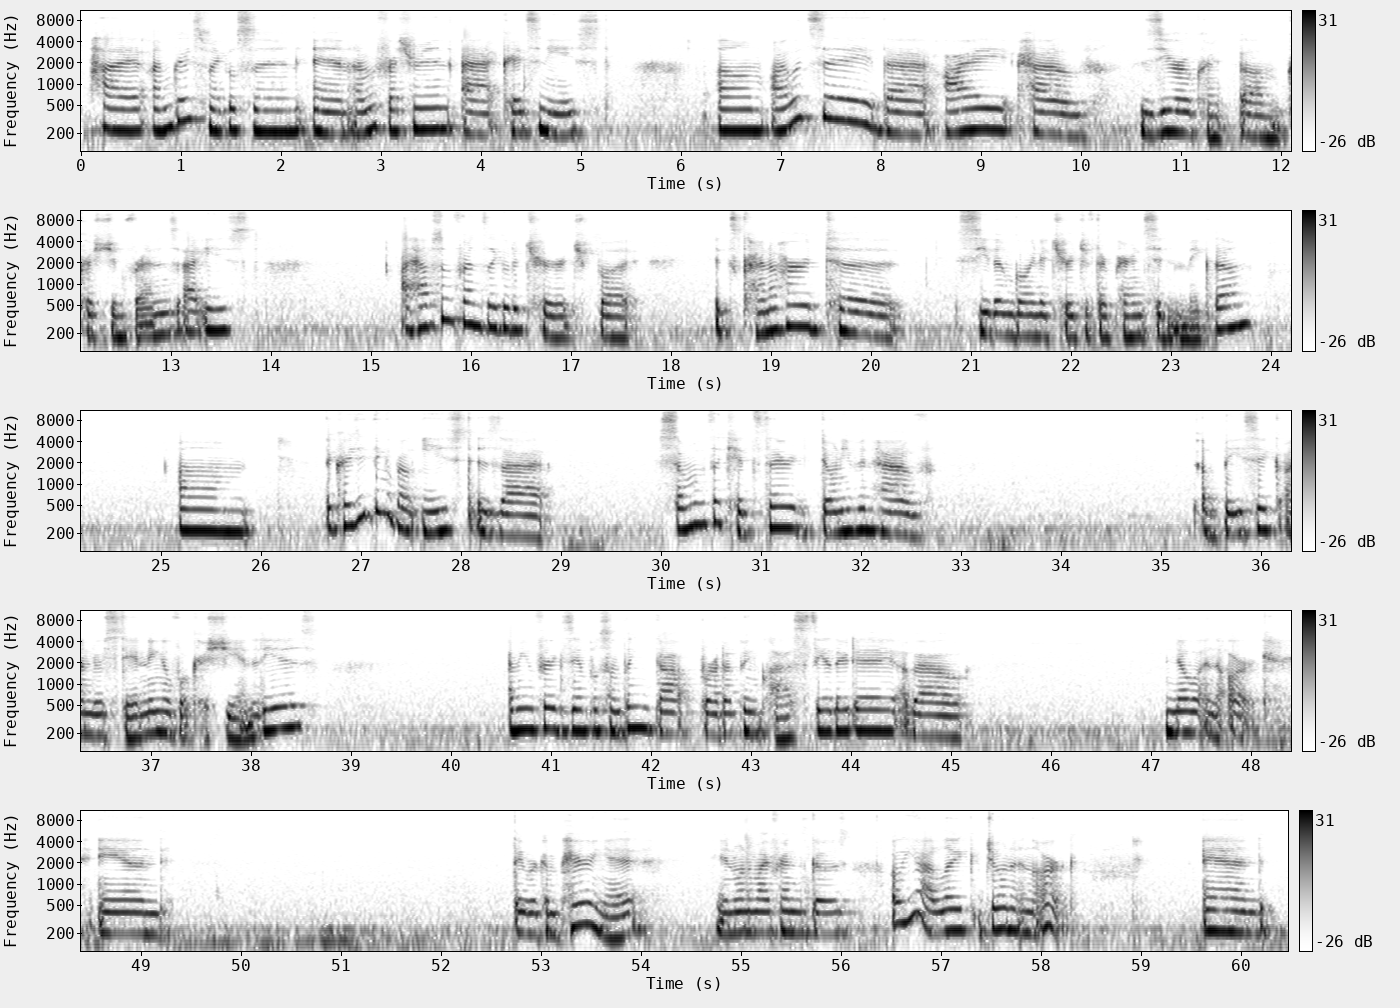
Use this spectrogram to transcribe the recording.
Hi, I'm Grace Michaelson, and I'm a freshman at Cranston East. Um, I would say that I have zero um, Christian friends at East. I have some friends that go to church, but it's kind of hard to see them going to church if their parents didn't make them. Um, the crazy thing about East is that some of the kids there don't even have a basic understanding of what Christianity is. I mean, for example, something got brought up in class the other day about Noah and the ark, and they were comparing it, and one of my friends goes, Oh, yeah, like Jonah and the ark. And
